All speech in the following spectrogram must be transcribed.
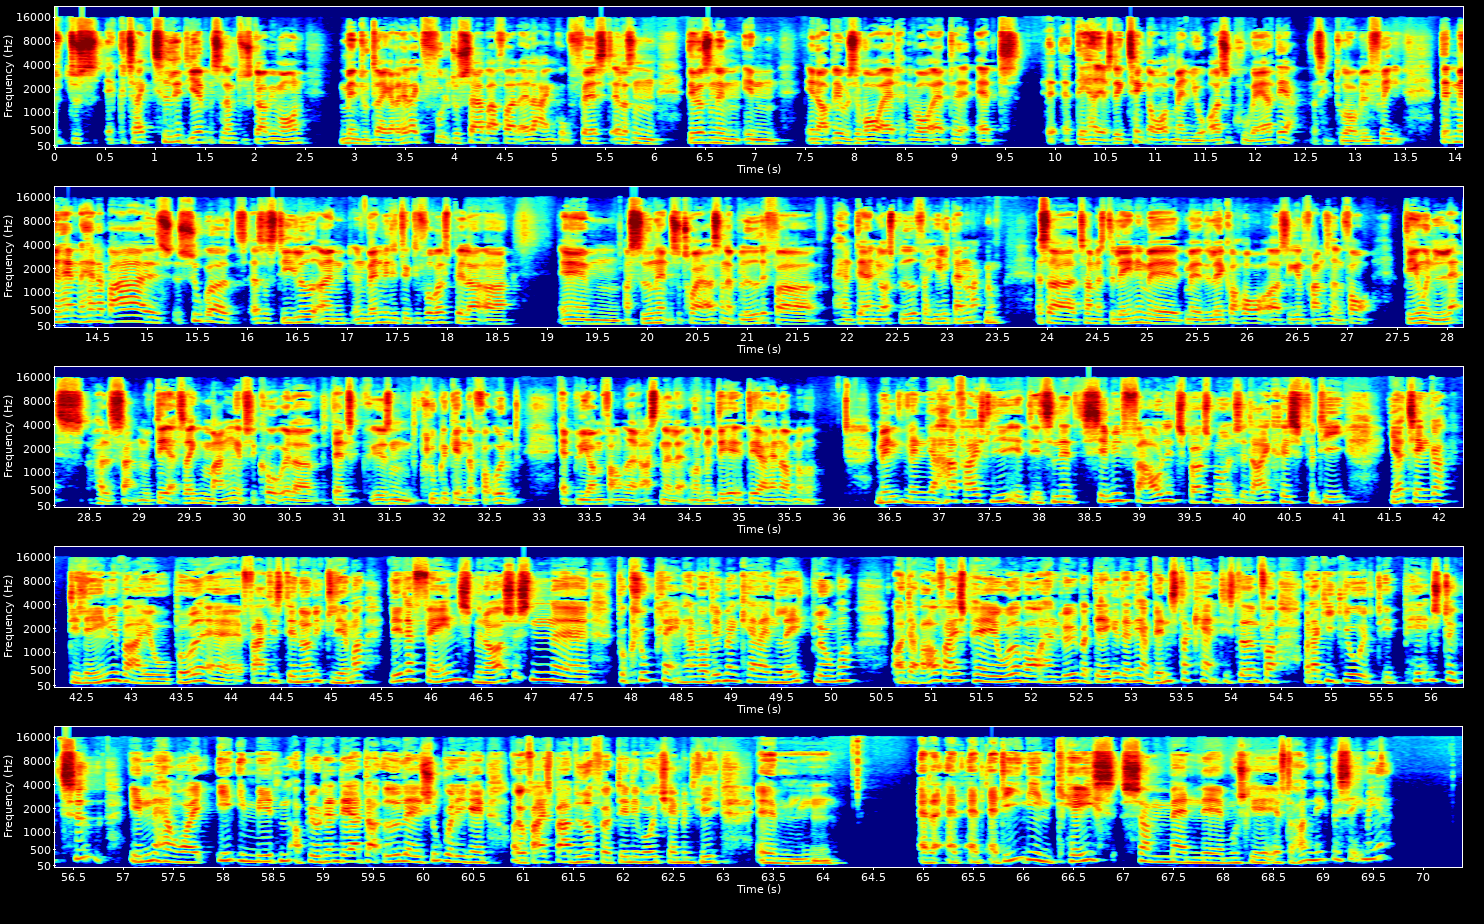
du, du, du tager ikke tidligt hjem, selvom du skal op i morgen men du drikker dig heller ikke fuldt. Du sørger bare for, at alle har en god fest. Eller sådan, det var sådan en, en, en oplevelse, hvor, at, hvor at, at Øh, det havde jeg slet ikke tænkt over, at man jo også kunne være der. Der tænkte, du var vel fri. Det, men han, han er bare øh, super altså stilet og en, en vanvittig dygtig fodboldspiller, og Øhm, og sidenhen, så tror jeg også, han er blevet det for, han, det er han jo også blevet for hele Danmark nu. Altså Thomas Delaney med, med det lækre hår, og så igen fremtiden får, det er jo en landsholdssang nu. Det er altså ikke mange FCK eller danske øh, sådan, klublegender for ondt at blive omfavnet af resten af landet, men det, det har han opnået. Men, men jeg har faktisk lige et, et sådan et semifagligt spørgsmål mm. til dig, Chris, fordi jeg tænker, Delaney var jo både af, faktisk det er noget, vi glemmer, lidt af fans, men også sådan øh, på klubplan. Han var det, man kalder en late bloomer. Og der var jo faktisk perioder, hvor han løb og dækkede den her venstre kant i stedet for, og der gik jo et, et pænt stykke tid, inden han røg ind i midten og blev den der, der ødelagde Superligaen, og jo faktisk bare videreførte det niveau i Champions League. Øhm, er, der, er, er, er det egentlig en case, som man øh, måske efterhånden ikke vil se mere?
